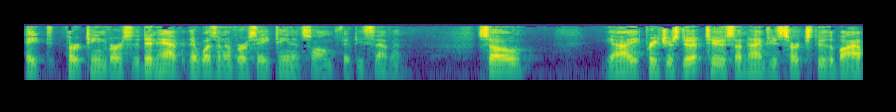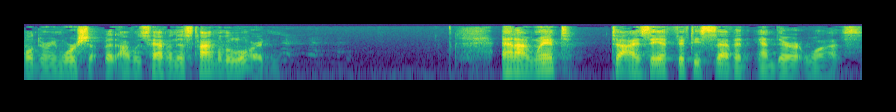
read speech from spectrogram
eight, 13 verses. It didn't have, there wasn't a verse 18 in Psalm 57. So, yeah, preachers do it too. Sometimes you search through the Bible during worship, but I was having this time with the Lord. And and I went to Isaiah 57, and there it was.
